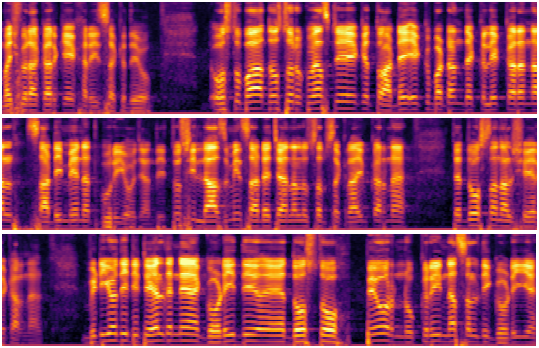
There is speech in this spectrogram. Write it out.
مشورہ ਕਰਕੇ ਖਰੀਦ ਸਕਦੇ ਹੋ ਉਸ ਤੋਂ ਬਾਅਦ ਦੋਸਤੋ ਰਿਕੁਐਸਟ ਹੈ ਕਿ ਤੁਹਾਡੇ ਇੱਕ ਬਟਨ ਤੇ ਕਲਿੱਕ ਕਰਨ ਨਾਲ ਸਾਡੀ ਮਿਹਨਤ ਪੂਰੀ ਹੋ ਜਾਂਦੀ ਤੁਸੀਂ ਲਾਜ਼ਮੀ ਸਾਡੇ ਚੈਨਲ ਨੂੰ ਸਬਸਕ੍ਰਾਈਬ ਕਰਨਾ ਹੈ ਤੇ ਦੋਸਤਾਂ ਨਾਲ ਸ਼ੇਅਰ ਕਰਨਾ ਹੈ ਵੀਡੀਓ ਦੀ ਡਿਟੇਲ ਦਿੰਨੇ ਆ ਘੋੜੀ ਦੇ ਅਹ, ਦੋਸਤੋ ਪਿਓਰ ਨੁਕਰੀ ਨਸਲ ਦੀ ਘੋੜੀ ਹੈ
